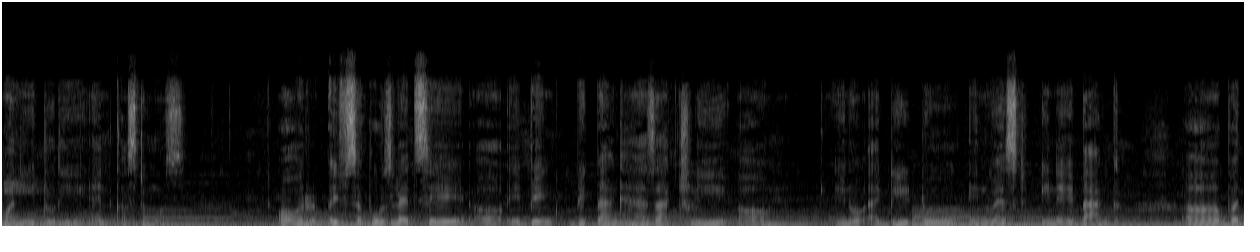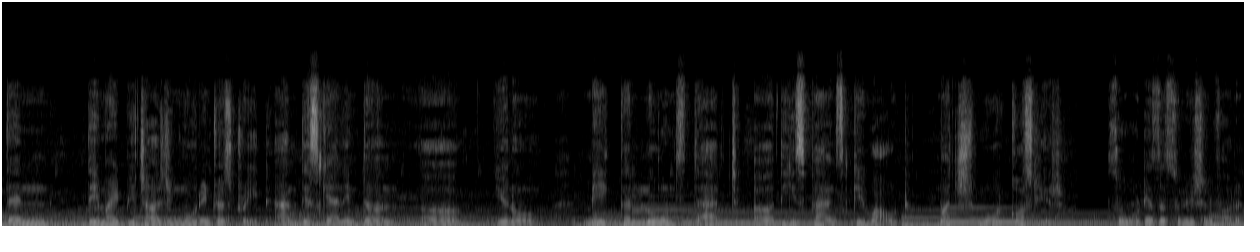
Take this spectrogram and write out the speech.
money to the end customers or if suppose let's say uh, a big big bank has actually um, you know agreed to invest in a bank uh, but then they might be charging more interest rate. And this can in turn uh, you know make the loans that uh, these banks give out much more costlier. So what is the solution for it?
